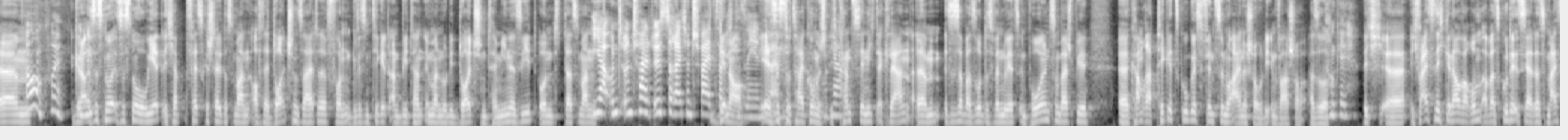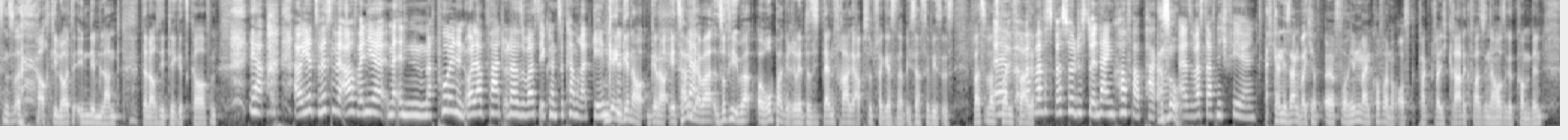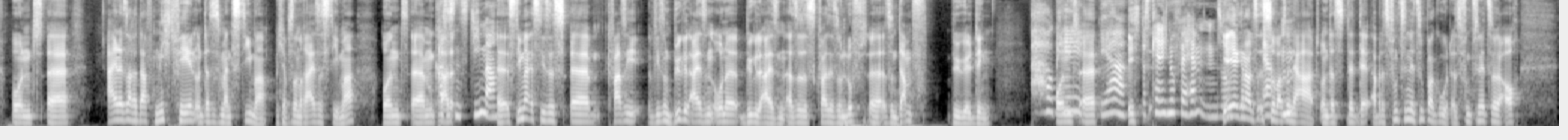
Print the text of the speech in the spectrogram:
Ähm, oh, cool. Genau, mhm. es, ist nur, es ist nur weird. Ich habe festgestellt, dass man auf der deutschen Seite von gewissen Ticketanbietern immer nur die deutschen Termine sieht und dass man. Ja, und, und halt Österreich und Schweiz genau. ich gesehen. Ja, es ist total komisch. Ja. Ich kann es dir nicht erklären. Ähm, es ist aber so, dass wenn du jetzt in Polen zum Beispiel äh, Kamera-Tickets googelst, findest du nur eine Show, die in Warschau. Also okay. ich, äh, ich weiß nicht genau warum, aber das Gute ist ja, dass meistens auch die Leute in dem Land dann auch die Tickets kaufen. Ja, aber jetzt wissen wir auch, wenn ihr in, in, nach Polen in Urlaub fahrt oder sowas, ihr könnt zu Kamerad gehen. G genau, genau. Jetzt habe ja. ich aber so viel über Europa geredet, dass ich deine Frage absolut vergessen habe. Ich sag's dir, wie es ist. Was, was äh, war die Frage? Was, was würdest du in deinen Koffer packen? Ach so. Also was darf nicht fehlen? Ich kann dir sagen, weil ich habe äh, vorhin meinen Koffer noch ausgepackt, weil ich gerade quasi nach Hause gekommen bin. Und äh, eine Sache darf nicht fehlen und das ist mein Steamer. Ich habe so einen Reisesteamer und ähm, Was ist ein Steamer? Äh, Steamer ist dieses äh, quasi wie so ein Bügeleisen ohne Bügeleisen. Also das ist quasi so ein Luft, äh, so ein Dampfbügelding. Ah, okay. Und, äh, ja, ich, das kenne ich nur für Hemden. So. Ja, ja, genau, das ist ja. sowas mhm. in der Art. Und das, der, der, aber das funktioniert super gut. Das funktioniert sogar auch,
